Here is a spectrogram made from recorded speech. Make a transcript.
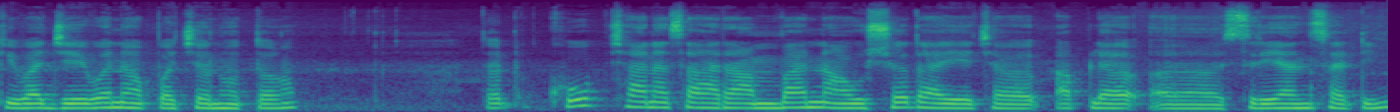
किंवा जेवण अपचन होतं तर खूप छान असा हा रामबाण औषध आहे याच्या आपल्या स्त्रियांसाठी.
